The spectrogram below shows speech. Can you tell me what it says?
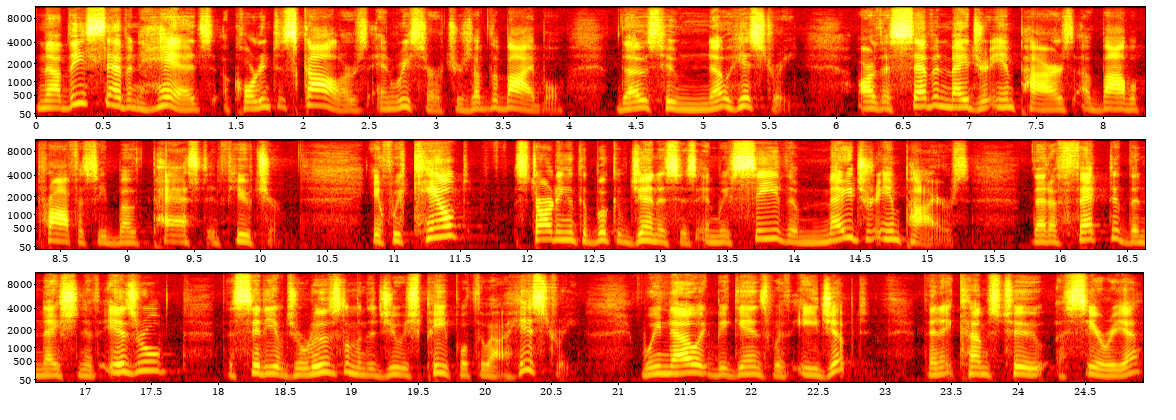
Now, these seven heads, according to scholars and researchers of the Bible, those who know history, are the seven major empires of Bible prophecy, both past and future. If we count starting at the book of Genesis and we see the major empires that affected the nation of Israel, the city of Jerusalem, and the Jewish people throughout history, we know it begins with Egypt, then it comes to Assyria.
